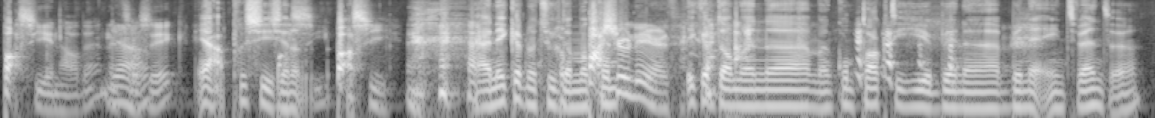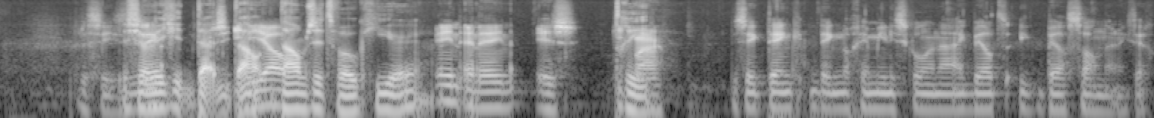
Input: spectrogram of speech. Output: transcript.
passie in hadden, net Ja. zoals ik. Ja, precies. En, dan- Passie. Passie. ja, en ik heb natuurlijk dan mijn, ik heb dan mijn, eh, mijn contacten hier binnen, binnen 120. Precies. Dus ja, weet je, da- Dus da- ideaal. daarom zitten we ook hier. 1 en 1 is Drie. Maar Dus ik denk, denk nog geen miniseconde na. Ik bel, ik bel Sander en ik zeg,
